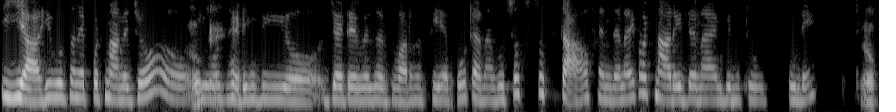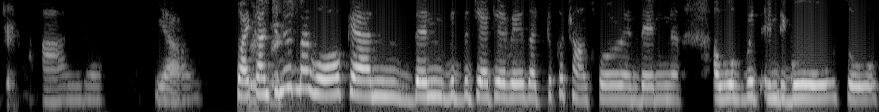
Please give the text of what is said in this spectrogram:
yeah, he was an airport manager. Uh, okay. He was heading the uh, Jet Airways at Varanasi airport, and I was just a staff. And then I got married, and I've been to Pune. Okay. And uh, yeah, so I That's continued nice. my work, and then with the Jet Airways, I took a transfer, and then I worked with Indigo. So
